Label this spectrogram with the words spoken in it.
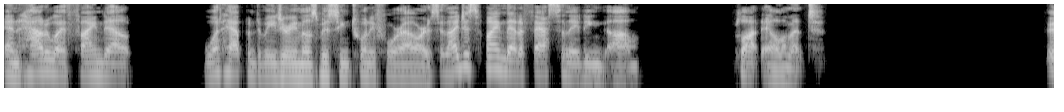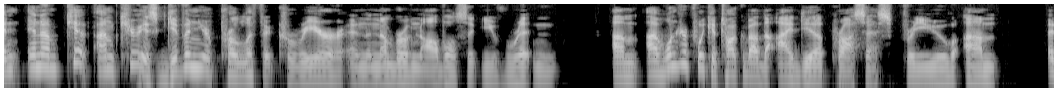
And how do I find out what happened to me during those missing 24 hours? And I just find that a fascinating um, plot element. And and I'm I'm curious, given your prolific career and the number of novels that you've written, um, I wonder if we could talk about the idea process for you. Um, uh,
